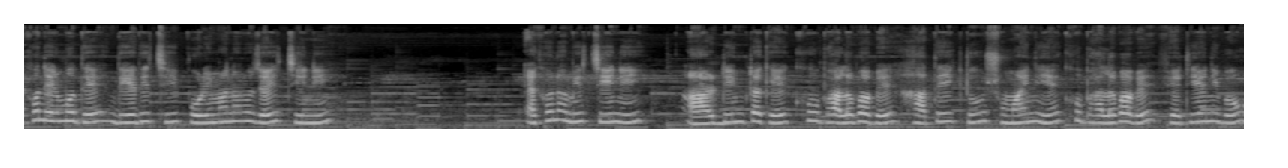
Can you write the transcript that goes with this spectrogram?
এখন এর মধ্যে দিয়ে দিচ্ছি পরিমাণ অনুযায়ী চিনি। এখন আমি চিনি আর ডিমটাকে খুব ভালোভাবে হাতে একটু সময় নিয়ে খুব ভালোভাবে ফেটিয়ে নিব।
